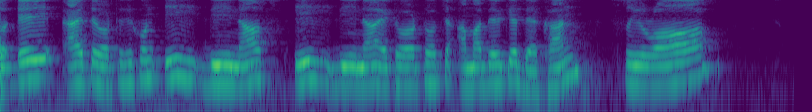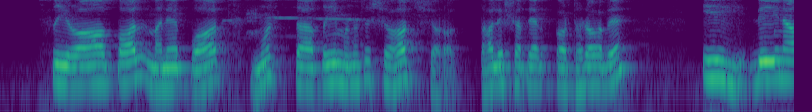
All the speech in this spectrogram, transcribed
তো এই আয়তের অর্থ দেখুন ইহ দিনাস ইহ দিনা এটার অর্থ হচ্ছে আমাদেরকে দেখান সির সিরকল মানে পথ মুস্তাকি মানে হচ্ছে সহজ সরল। তাহলে সাথে অর্থটা হবে ইহ দিনা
